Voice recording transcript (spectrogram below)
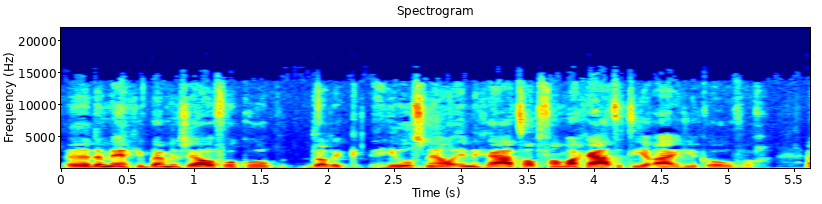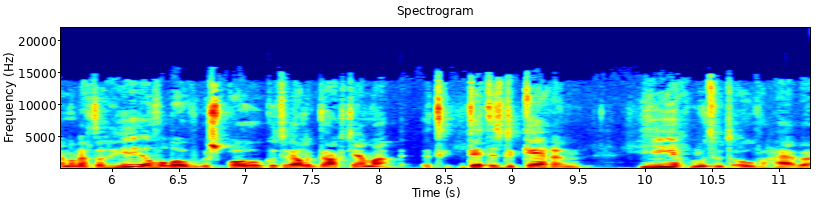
eh dat merk ik bij mezelf ook op. Dat ik heel snel in de gaten had van waar gaat het hier eigenlijk over? En dan werd er heel veel over gesproken. Terwijl ik dacht, ja maar het, dit is de kern. Hier moeten we het over hebben.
